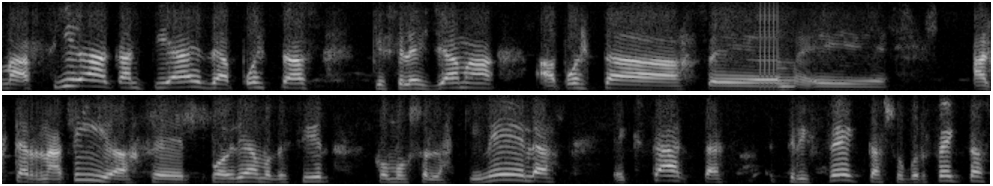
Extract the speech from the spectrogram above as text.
masiva cantidades de apuestas que se les llama apuestas eh, eh, alternativas, eh, podríamos decir, como son las quinelas, exactas, trifectas, superfectas,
